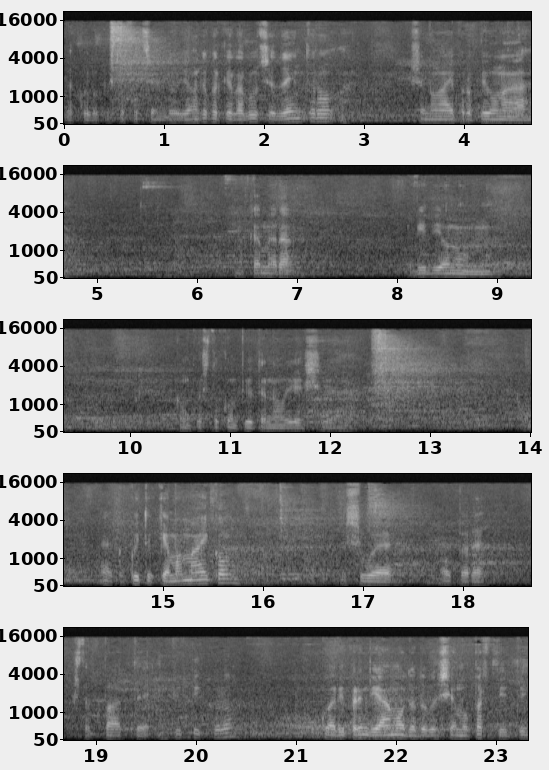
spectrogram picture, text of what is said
da quello che sto facendo io anche perché la luce dentro se non hai proprio una, una camera video non, con questo computer non riesci a ecco qui ti chiama Michael sue opere stampate in più piccolo. Qua riprendiamo da dove siamo partiti,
